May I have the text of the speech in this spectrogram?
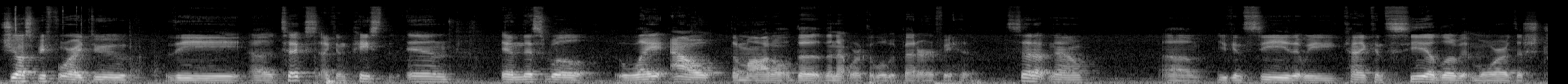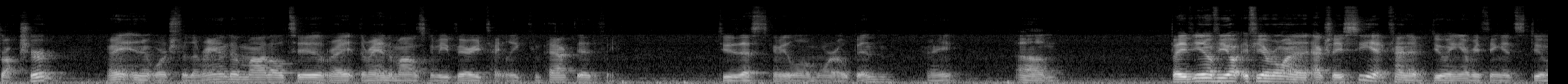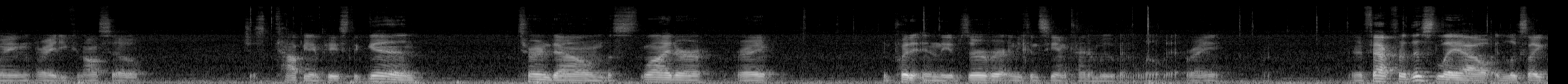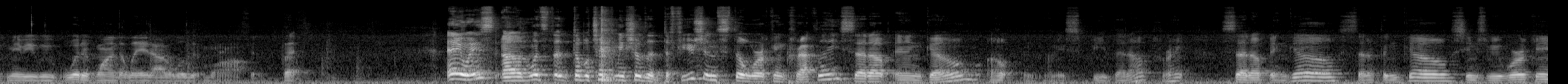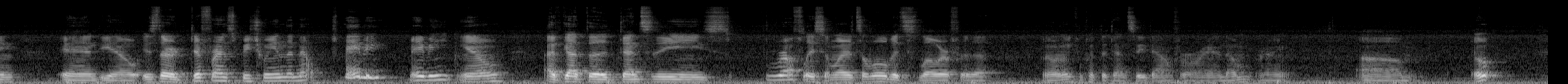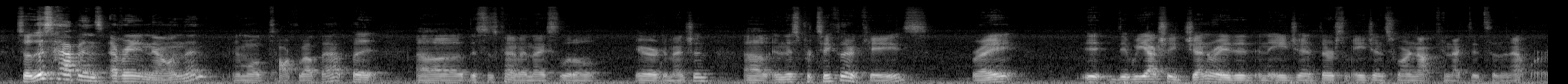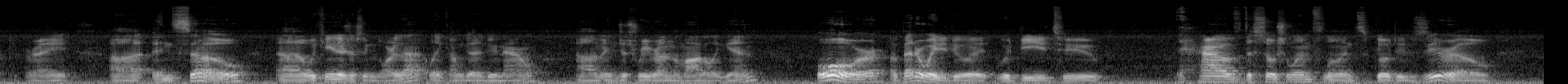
just before I do the uh, ticks I can paste it in and this will lay out the model the the network a little bit better if we hit setup now um, you can see that we kind of can see a little bit more of the structure, right? And it works for the random model too, right? The random model is going to be very tightly compacted. If we do this, it's going to be a little more open, right? Um, but if you know if you if you ever want to actually see it kind of doing everything it's doing, right, you can also just copy and paste again, turn down the slider, right, and put it in the observer, and you can see them kind of moving a little bit, right? And in fact, for this layout, it looks like maybe we would have wanted to lay it out a little bit more often, but Anyways, um, let's double check to make sure the diffusion's still working correctly. Set up and go. Oh, let me speed that up, right? Set up and go, set up and go. Seems to be working. And, you know, is there a difference between the networks? Maybe, maybe, you know. I've got the densities roughly similar. It's a little bit slower for the, well, we can put the density down for random, right? Um, oh, so this happens every now and then, and we'll talk about that, but uh, this is kind of a nice little error dimension. Uh, in this particular case, right, it, we actually generated an agent. There are some agents who are not connected to the network, right? Uh, and so uh, we can either just ignore that, like I'm going to do now, um, and just rerun the model again. Or a better way to do it would be to have the social influence go to zero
